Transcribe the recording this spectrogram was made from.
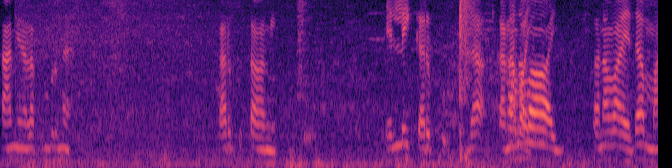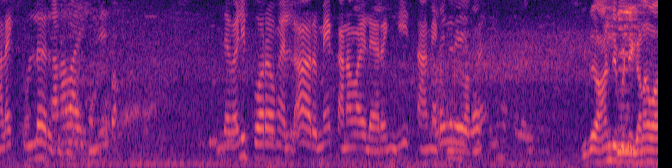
சாமி நல்லா கும்பிடுங்க. கருப்பு சாமி. எல்லை கருப்பு. இதான் கணவாய். கணவாய். தான் மலைக்குள்ளே இருக்குது. இந்த வழி போகிறவங்க எல்லாருமே கணவாயில் இறங்கி சாமி இது ஆண்டிப்பட்டி கனவா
